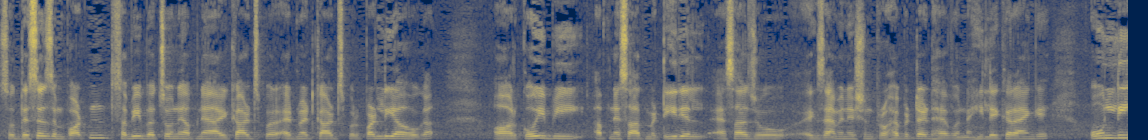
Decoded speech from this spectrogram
सो दिस इज़ इंपॉर्टेंट सभी बच्चों ने अपने आई कार्ड्स पर एडमिट कार्ड्स पर पढ़ लिया होगा। और कोई भी अपने साथ मटेरियल ऐसा जो एग्जामिनेशन प्रोहिबिटेड है, वो नहीं लेकर आएँगे। Only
